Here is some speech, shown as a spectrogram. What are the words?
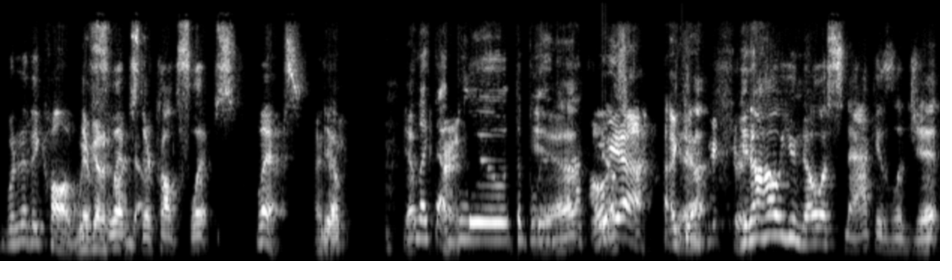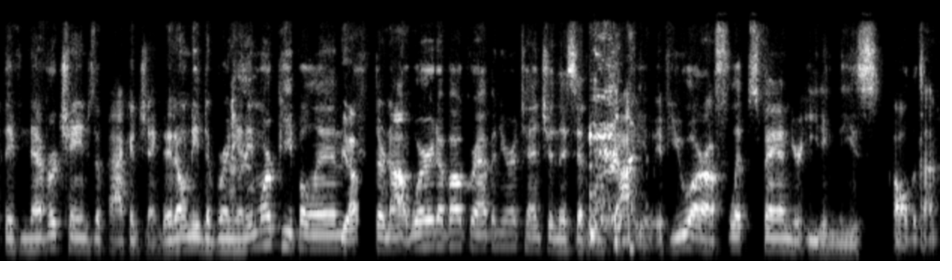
What are they called? We've They're Flipz. They're called Flipz. Flipz. I yep. Think. Yep. Like that right. blue, the blue. Yeah. Oh yeah. I yeah. can picture. You know how you know a snack is legit? They've never changed the packaging. They don't need to bring any more people in. Yep. They're not worried about grabbing your attention. They said, We got you. If you are a Flipz fan, you're eating these all the time.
